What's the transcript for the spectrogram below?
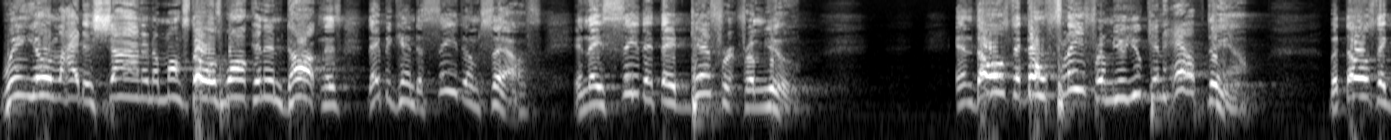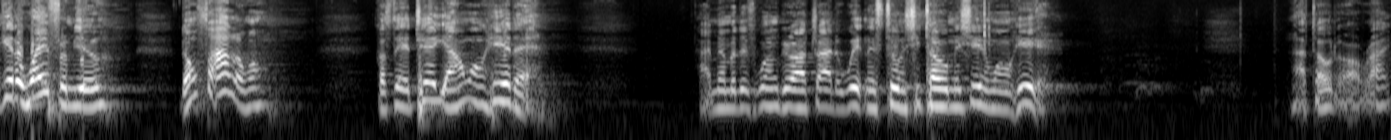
When your light is shining amongst those walking in darkness, they begin to see themselves and they see that they're different from you. And those that don't flee from you, you can help them. But those that get away from you, don't follow them because they'll tell you, I won't hear that. I remember this one girl I tried to witness to, and she told me she didn't want to hear. I told her, all right.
